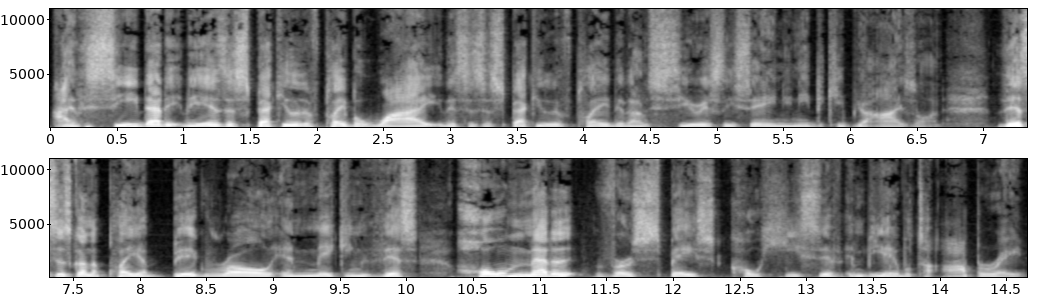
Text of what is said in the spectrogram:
I see that it is a speculative play, but why this is a speculative play that I'm seriously saying you need to keep your eyes on. This is going to play a big role in making this whole metaverse space cohesive and be able to operate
